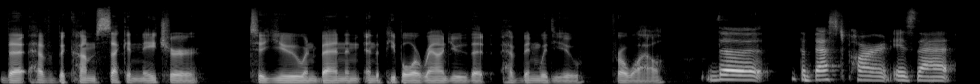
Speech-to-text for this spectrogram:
that have become second nature to you and Ben and, and the people around you that have been with you for a while? The the best part is that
